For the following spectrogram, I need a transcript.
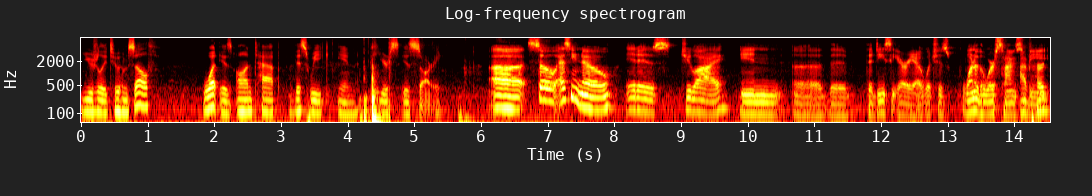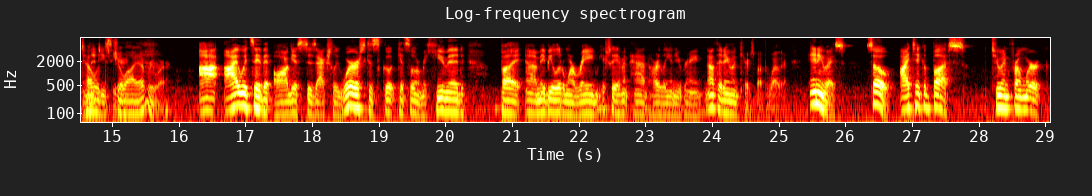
usually to himself. What is on tap this week in Pierce is Sorry? Uh, so as you know, it is July in uh, the the DC area, which is one of the worst times to I've be heard in tell the it's DC July area. everywhere. Uh, I would say that August is actually worse because it gets a little more humid, but uh, maybe a little more rain. We actually haven't had hardly any rain. Not that anyone cares about the weather. Anyways, so I take a bus to and from work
